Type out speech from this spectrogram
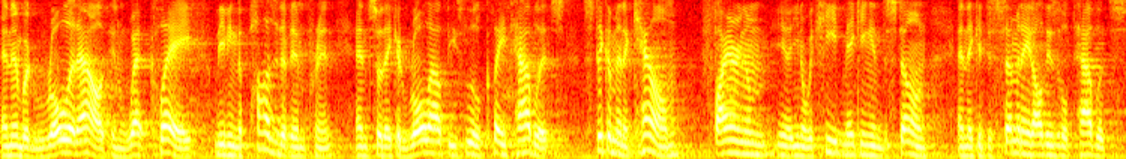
and then would roll it out in wet clay, leaving the positive imprint. And so they could roll out these little clay tablets, stick them in a kiln, firing them you know, with heat, making into stone, and they could disseminate all these little tablets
